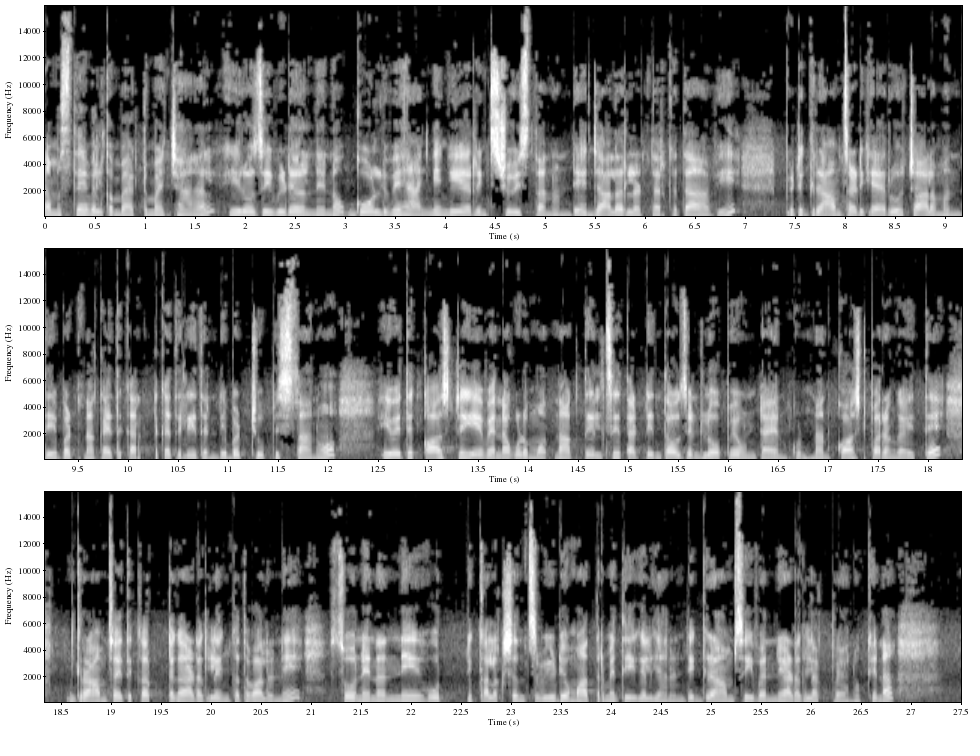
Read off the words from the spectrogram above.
నమస్తే welcome back to my channel. ఈరోజు ఈ వీడియోలో నేను గోల్డ్వి హ్యాంగింగ్ ఇయర్ రింగ్స్ చూపిస్తానండి. జాలర్లు అంటారు కదా అవి. వీటి గ్రామ్స్ అడిగారు చాలామంది బట్ నాకైతే కరెక్ట్గా తెలియదండి బట్ చూపిస్తాను. ఇవైతే కాస్ట్ ఏవైనా కూడా నాకు తెలిసి థర్టీన్ థౌజండ్ లోపే ఉంటాయి అనుకుంటున్నాను కాస్ట్ పరంగా అయితే. గ్రామ్స్ అయితే కరెక్ట్గా అడగలేం కదా వాళ్ళని. సో నేను అన్ని ఒట్టి కలెక్షన్స్ వీడియో మాత్రమే తీయగలిగానండి. గ్రామ్స్ ఇవన్నీ అడగలేకపోయాను ఓకేనా?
